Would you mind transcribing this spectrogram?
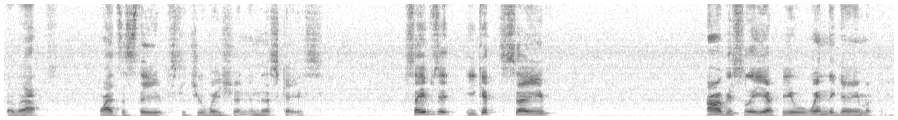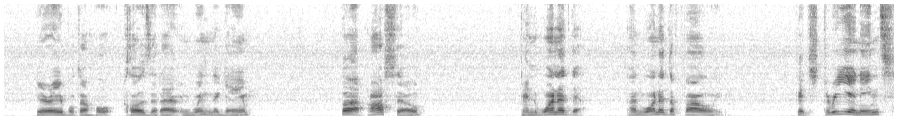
So that's why it's a save situation in this case. Saves it, you get the save. Obviously, if you win the game, you're able to hold, close it out and win the game. But also, in one of the, on one of the following, pitch three innings,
